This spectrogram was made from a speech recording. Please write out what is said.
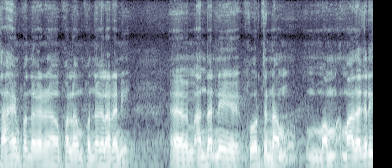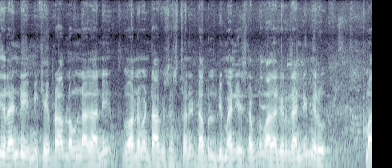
సహాయం పొందగల పొలం పొందగలరని అందరినీ కోరుతున్నాము. మమ్మ మా దగ్గరికి రండి మీకు ఏ ప్రాబ్లం ఉన్నా కానీ గవర్నమెంట్ ఆఫీసర్స్తో డబ్బులు డిమాండ్ చేసినప్పుడు మా దగ్గరికి రండి మీరు మా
